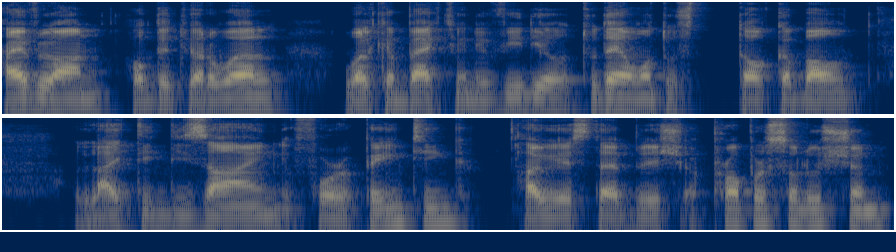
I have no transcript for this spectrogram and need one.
Hi everyone, hope that you are well. Welcome back to a new video. Today I want to talk about lighting design for a painting, how you establish a proper solution,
